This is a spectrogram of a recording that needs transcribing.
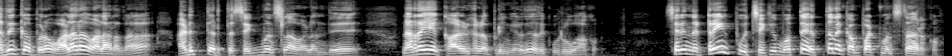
அதுக்கப்புறம் வளர வளர தான் அடுத்தடுத்த செக்மெண்ட்ஸ்லாம் வளர்ந்து நிறைய கால்கள் அப்படிங்கிறது அதுக்கு உருவாகும். சரி இந்த ட்ரெயின் பூச்சிக்கு மொத்தம் எத்தனை கம்பார்ட்மெண்ட்ஸ் தான் இருக்கும்?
